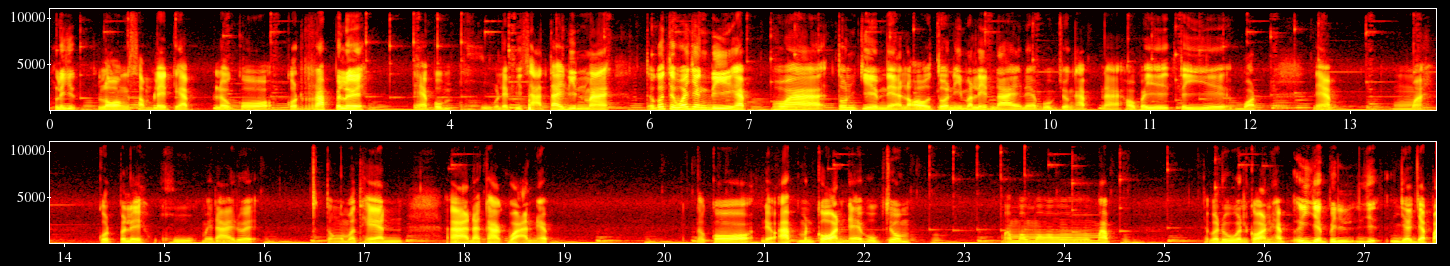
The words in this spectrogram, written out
ภารกิจลองสำเร็จครับ แล้วก็กดรับไปเลยนะครับผมโอ้โหได้ปีศาจใต้ดินมา แต่ก็ถือว่ายังดีครับ เพราะว่าต้นเกมเนี่ยเราเอาตัวนี้มาเล่นได้นะครับผมจงครับนะเอาไปตีบอทนะครับมากดไปเลยโอ้โหไม่ได้ด้วย ต้องเอามาแทนอ่าหน้ากากหวานครับ แล้วก็เดี๋ยวอัพมันก่อนนะครับผมชมมามามามามาเดี๋ยวมาดูกันก่อนครับเอ้ยอย่าไปอย่าอย่าอย่าไป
